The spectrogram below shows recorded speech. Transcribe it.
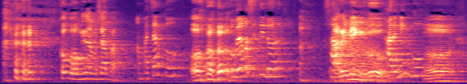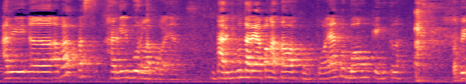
Kok bohongnya sama siapa? sama pacarku. Oh. Aku bilang masih tidur. Sama- Hari Minggu? Hari Minggu. Oh. Hari eh, apa? Pas hari libur lah pokoknya. Entah hari Minggu, entah hari apa nggak tahu aku. Pokoknya aku bohong kayak gitulah. Tapi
